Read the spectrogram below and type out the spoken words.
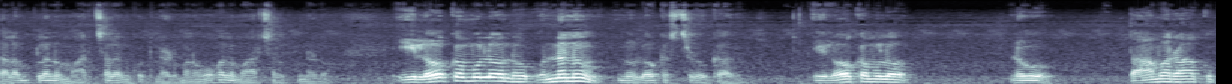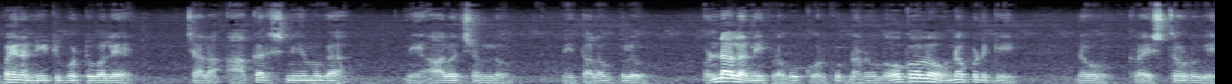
తలంపులను మార్చాలనుకుంటున్నాడు మన ఊహలు మార్చాలనుకుంటున్నాడు. ఈ లోకములో నువ్వు ఉన్నను నువ్వు లోకస్తుడు కాదు. ఈ లోకములో నువ్వు తామరాకు పైన నీటి బొట్టు వలె చాలా ఆకర్షణీయముగా నీ ఆలోచనలు నీ తలంపులు ఉండాలని ప్రభు కోరుకుంటున్నాను లోకంలో ఉన్నప్పటికీ నువ్వు క్రైస్తవుడివి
